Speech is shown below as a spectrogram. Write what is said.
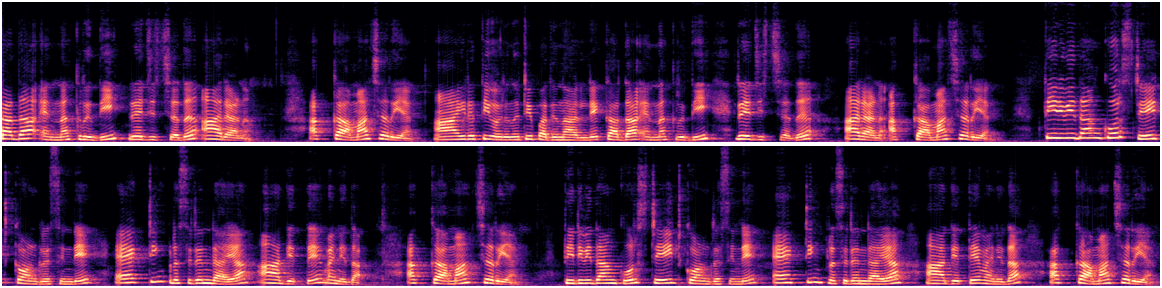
കഥ എന്ന കൃതി രചിച്ചത് ആരാണ്? അക്കാമ ചെറിയാൻ. ആയിരത്തി ഒരുന്നൂറ്റി പതിനാലിന്റെ കഥ എന്ന കൃതി രചിച്ചത് ആരാണ്? അക്കാമ ചെറിയാൻ. തിരുവിതാംകൂർ സ്റ്റേറ്റ് കോൺഗ്രസിന്റെ ആക്ടിംഗ് പ്രസിഡന്റായ ആദ്യത്തെ വനിത. അക്കാമ ചെറിയാൻ. തിരുവിതാംകൂർ സ്റ്റേറ്റ് കോൺഗ്രസിന്റെ ആക്ടിംഗ് പ്രസിഡന്റായ ആദ്യത്തെ വനിത അക്കാമ ചെറിയാൻ.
